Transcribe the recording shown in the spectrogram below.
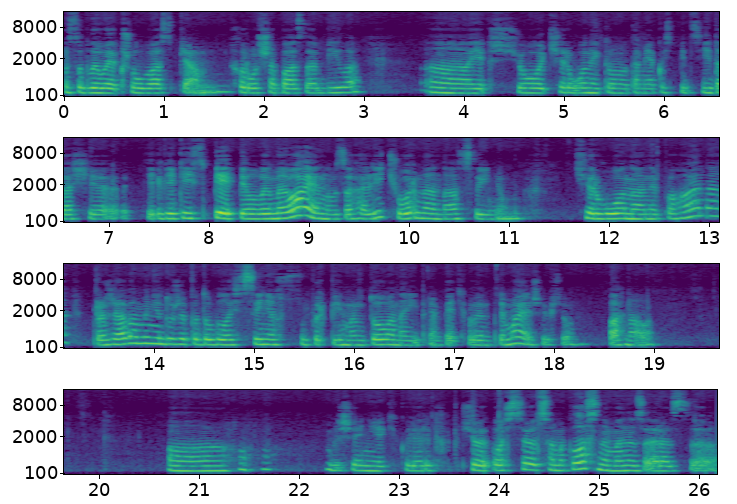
особливо якщо у вас прям хороша база біла. Якщо червоний, то воно там якось підсіда ще якийсь пепіл вимиває, ну взагалі чорна на синьому. Червона непогана, рожева мені дуже подобалась, синя супер пігментована, і прям 5 хвилин тримаєш і все, погнала. А, більше ніякі кольори. Що, ось це от саме класне, у мене зараз а,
